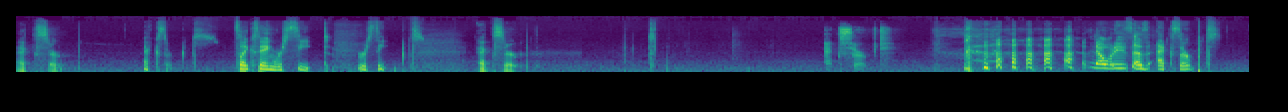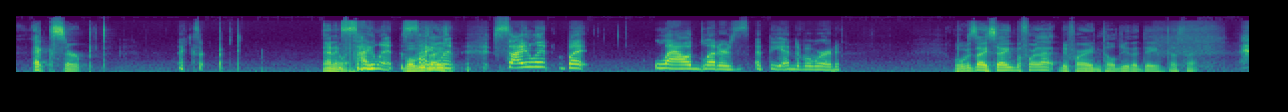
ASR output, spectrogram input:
excerpt? Excerpt. It's like saying receipt. Receipt. Excerpt. Excerpt. Nobody says excerpt. Excerpt. Excerpt. Anyway, Silent. What was I- silent. Silent, but loud letters at the end of a word. what was I saying before that? Before I told you that Dave does that?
